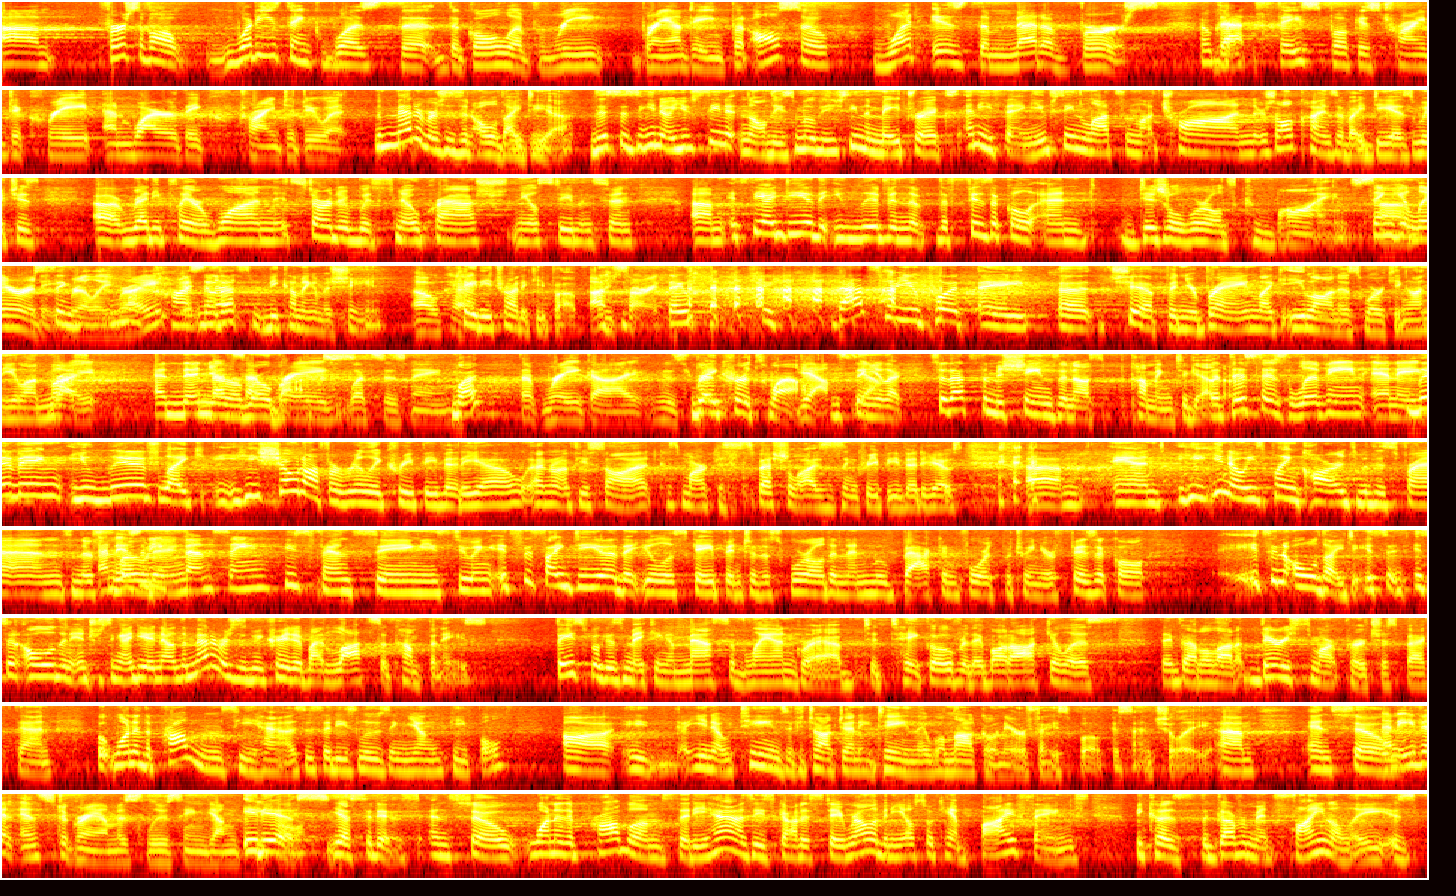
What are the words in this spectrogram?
And um, first of all, what do you think was the the goal of rebranding? But also, what is the metaverse Okay. that Facebook is trying to create, and why are they trying to do it? The metaverse is an old idea. This is, you know, you've seen it in all these movies. You've seen The Matrix, anything. You've seen lots and lots, Tron. There's all kinds of ideas, which is uh, Ready Player One. It started with Snow Crash, Neal Stephenson. Um, it's the idea that you live in the, the physical and digital worlds combined. Um, Singularity, really, right? kind- no, that's becoming a machine. Okay. Katie, try to keep up. I'm sorry. They, that's where you put a, a chip in your brain, like Elon is working on, Elon Musk. Right. And then And you're a robot. Ray, what's his name? What? That Ray guy who's Ray Kurzweil. Yeah, The singular. yeah. So that's the machines and us coming together. But this is living in a living, you live like he showed off a really creepy video. I don't know if you saw it because Marcus specializes in creepy videos. Um, and he, you know, he's playing cards with his friends and they're And isn't he fencing? He's fencing. He's doing. It's this idea that you'll escape into this world and then move back and forth between your physical. It's an old idea. It's, a, it's an old and interesting idea. Now the metaverse has been created by lots of companies. Facebook is making a massive land grab to take over. They bought Oculus. They've got a lot of very smart purchase back then. But one of the problems he has is that he's losing young people. Uh, he, you know, teens. If you talk to any teen, they will not go near Facebook, essentially. Um, and so, And even Instagram is losing young people. it is, yes, it is. And so, one of the problems that he has, he's got to stay relevant. He also can't buy things because the government finally is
